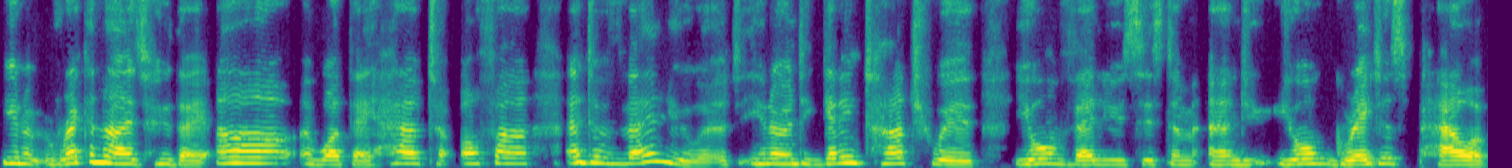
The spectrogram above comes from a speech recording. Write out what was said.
you know recognize who they are and what they have to offer and to value it you know and to get in touch with your value system and your greatest power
